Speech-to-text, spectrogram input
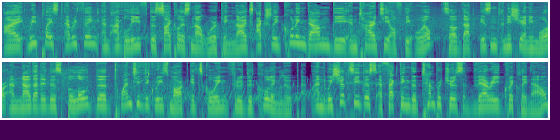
I replaced everything and I believe the cycle is now working. Now it's actually cooling down the entirety of the oil, so that isn't an issue anymore. And now that it is below the 20 degrees mark, it's going through the cooling loop. And we should see this affecting the temperatures very quickly now.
